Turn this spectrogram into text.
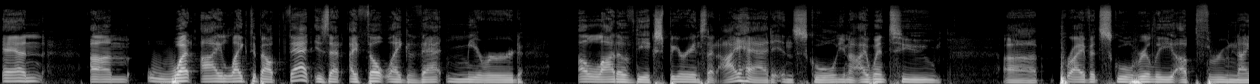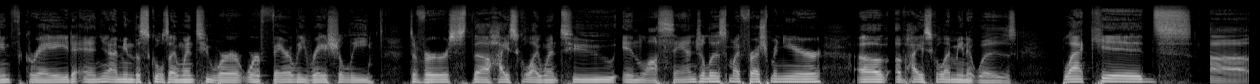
And um, what I liked about that is that I felt like that mirrored a lot of the experience that I had in school. You know, I went to uh, private school really up through ninth grade, and you know, I mean, the schools I went to were were fairly racially diverse. The high school I went to in Los Angeles, my freshman year of of high school, I mean, it was black kids, uh,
